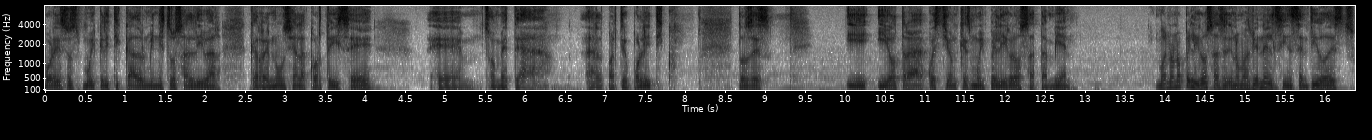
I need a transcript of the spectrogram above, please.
Por eso es muy criticado el ministro Saldívar que renuncia a la corte y se eh, somete al partido político. Entonces, y, y, otra cuestión que es muy peligrosa también. Bueno, no peligrosa, sino más bien el sinsentido de esto.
